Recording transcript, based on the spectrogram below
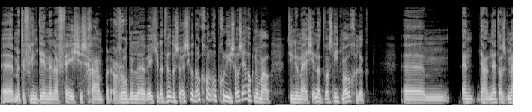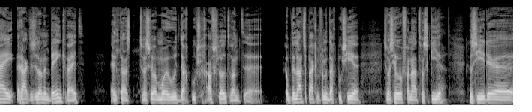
Uh, met de vriendinnen naar feestjes gaan, roddelen, weet je. Dat wilde ze. Ze wilde ook gewoon opgroeien, zoals elk normaal tienermeisje. En dat was niet mogelijk. Um, en net als mij raakte ze dan een been kwijt. En het was wel mooi hoe het dagboek zich afsloot. Want uh, op de laatste pagina van het dagboek zie je... Ze was heel fanaat van skiën. Dan zie je er uh,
